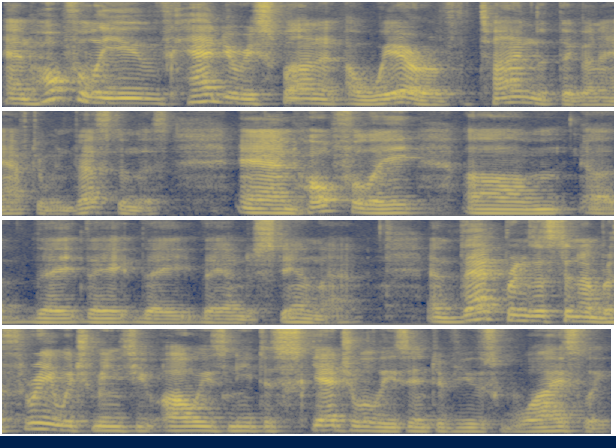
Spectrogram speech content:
And hopefully, you've had your respondent aware of the time that they're going to have to invest in this. And hopefully, um, uh, they, they, they, they understand that. And that brings us to number three, which means you always need to schedule these interviews wisely.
